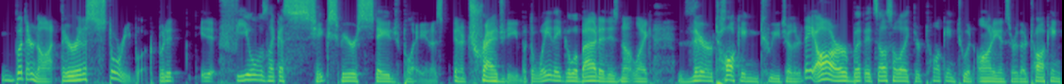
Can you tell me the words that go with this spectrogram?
but they're not. They're in a storybook, but it it feels like a Shakespeare stage play in a, in a tragedy, but the way they go about it is not like they're talking to each other. They are, but it's also like they're talking to an audience or they're talking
